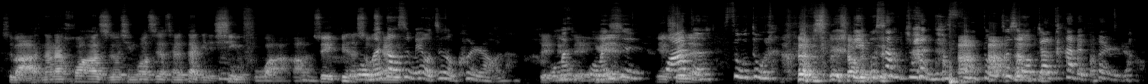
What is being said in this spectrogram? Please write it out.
是吧？拿来花的时候情况之下才能带给你幸福啊！啊，所以变成我们倒是没有这种困扰了。对对对，我们是花的 速度比不上赚的速度，这是我比较大的困扰。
